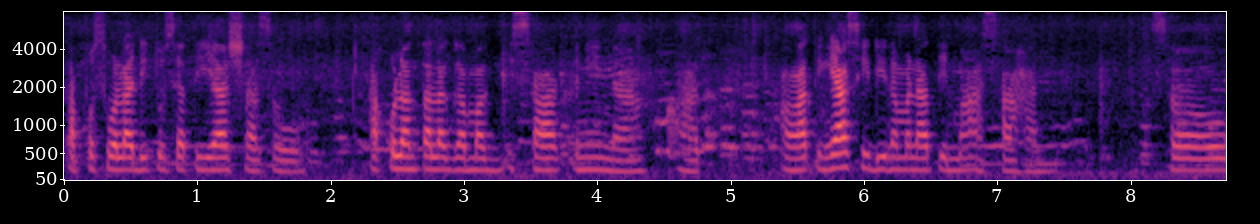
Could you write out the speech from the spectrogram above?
Tapos wala dito sa Tiyasha so ako lang talaga mag-isa kanina. At ang ating yasi di naman natin maasahan. So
